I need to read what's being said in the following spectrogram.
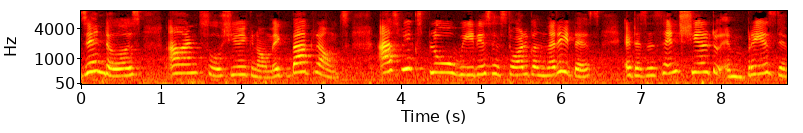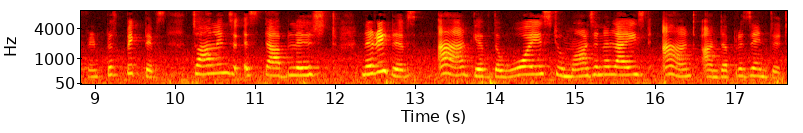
genders, and socio-economic backgrounds. As we explore various historical narratives, it is essential to embrace different perspectives, challenge established narratives, and give the voice to marginalized and underrepresented.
